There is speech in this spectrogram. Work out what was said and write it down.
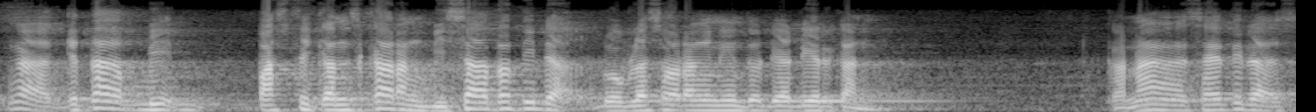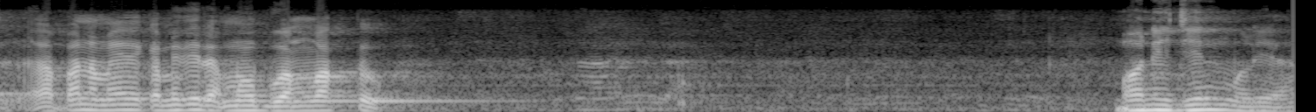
Enggak, kita pastikan sekarang bisa atau tidak 12 orang ini untuk dihadirkan. Karena saya tidak apa namanya kami tidak mau buang waktu. Mohon izin mulia.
